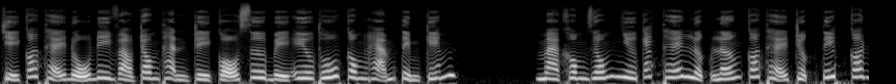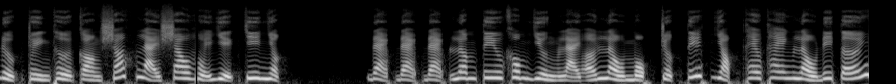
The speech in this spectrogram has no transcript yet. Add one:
chỉ có thể đủ đi vào trong thành trì cổ xưa bị yêu thú công hãm tìm kiếm, mà không giống như các thế lực lớn có thể trực tiếp có được truyền thừa còn sót lại sau hủy diệt chi nhật. Đạp đạp đạp Lâm Tiêu không dừng lại ở lầu một trực tiếp dọc theo thang lầu đi tới.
